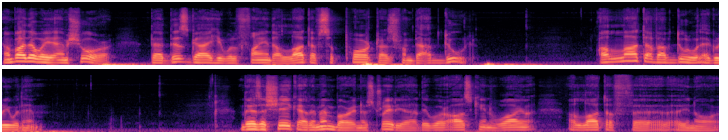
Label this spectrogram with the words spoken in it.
And by the way, I'm sure that this guy, he will find a lot of supporters from the Abdul. A lot of Abdul will agree with him. There's a sheikh I remember in Australia. They were asking why a lot of uh, you know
